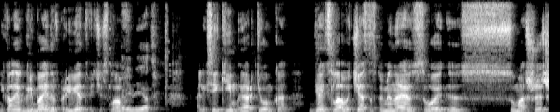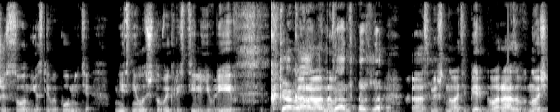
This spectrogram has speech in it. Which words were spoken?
Николай Грибоедов, привет, Вячеслав. Привет. Алексей Ким и Артемка. Дядь Слава, часто вспоминаю свой э, сумасшедший сон. Если вы помните, мне снилось, что вы крестили евреев Кораном. Кораном. Да, да, да. А, смешно. А теперь два раза в ночь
